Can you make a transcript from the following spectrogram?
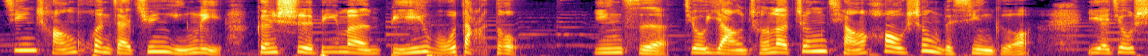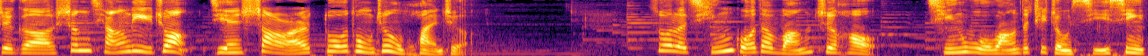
经常混在军营里跟士兵们比武打斗。因此，就养成了争强好胜的性格，也就是个身强力壮兼少儿多动症患者。做了秦国的王之后，秦武王的这种习性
